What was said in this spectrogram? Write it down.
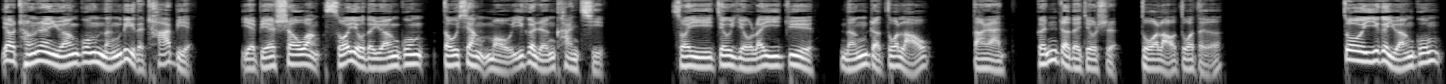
要承认员工能力的差别，也别奢望所有的员工都向某一个人看齐，所以就有了一句“能者多劳”，当然跟着的就是“多劳多得”。作为一个员工，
